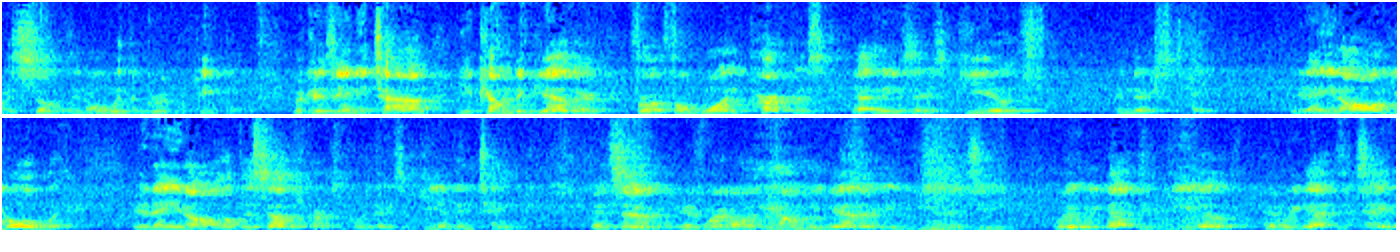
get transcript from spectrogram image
with something or with a group of people. Because anytime you come together for, for one purpose, that means there's give and there's take. It ain't all your way. It ain't all this other person, but there's give and take. And so if we're going to come together in unity, we, we got to give and we got to take.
